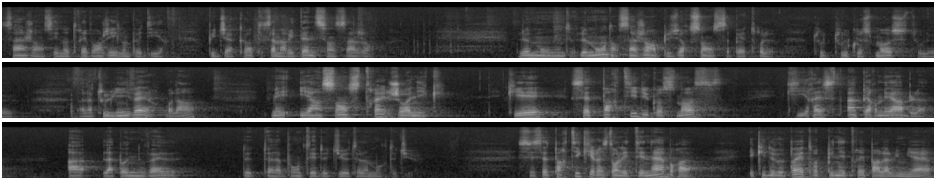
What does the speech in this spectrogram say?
Saint Jean, c'est notre évangile, on peut dire. Puis Jacob, Samaritaine, c'est en Saint Jean. Le monde, le monde en Saint Jean a plusieurs sens. Ça peut être tout, le cosmos, tout le, tout l'univers, voilà. Mais il y a un sens très johannique, qui est cette partie du cosmos qui reste imperméable à la bonne nouvelle de, la bonté de Dieu, de l'amour de Dieu. C'est cette partie qui reste dans les ténèbres et qui ne veut pas être pénétrée par la lumière,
